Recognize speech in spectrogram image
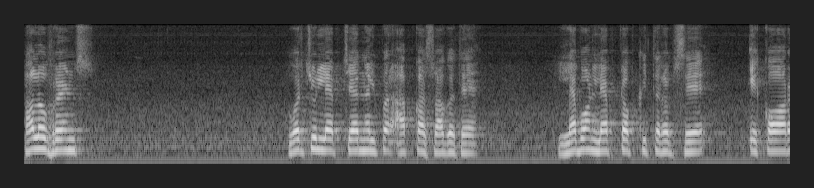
Hello friends virtual lab channel पर आपका स्वागत है। लैब ऑन लैपटॉप की तरफ़ से एक और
